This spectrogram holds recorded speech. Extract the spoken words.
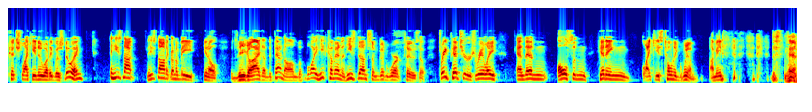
pitched like he knew what he was doing. And he's not, he's not going to be, you know, the guy to depend on, but boy, he come in and he's done some good work too. So three pitchers really, and then Olson hitting like he's Tony Gwynn. I mean, yeah,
